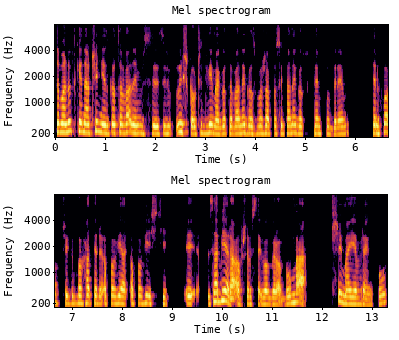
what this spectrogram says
to malutkie naczynie z gotowanym z, z łyżką czy dwiema gotowanego zboża posypanego cukrem pudrem, ten chłopczyk, bohater opowia, opowieści, zabiera owszem z tego grobu, ma, trzyma je w ręku,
